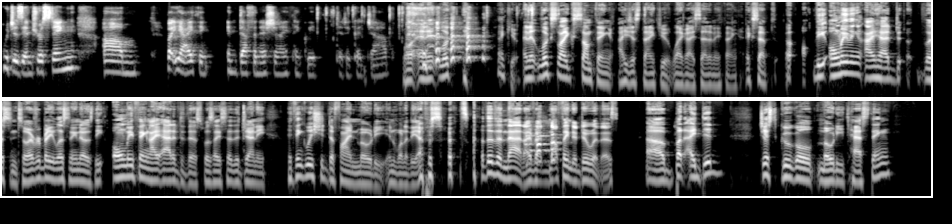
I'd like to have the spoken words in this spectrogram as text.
which is interesting. Um, but yeah, I think in definition, I think we did a good job. Well, and it looked. thank you. And it looks like something. I just thanked you, like I said anything, except uh, the only thing I had. To, listen, so everybody listening knows the only thing I added to this was I said to Jenny, I think we should define MODY in one of the episodes. Other than that, I've had nothing to do with this. Uh, but I did just Google MODY testing.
